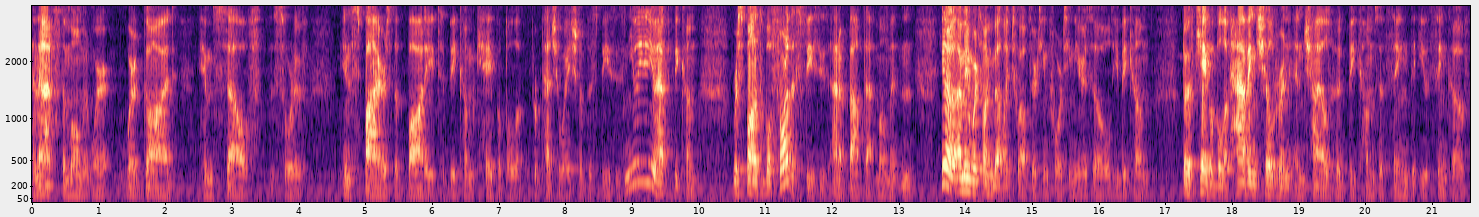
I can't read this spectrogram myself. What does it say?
And that's the moment where, where God Himself sort of inspires the body to become capable of perpetuation of the species. And you, you have to become responsible for the species at about that moment. And, you know, I mean, we're talking about like 12, 13, 14 years old. You become both capable of having children, and childhood becomes a thing that you think of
